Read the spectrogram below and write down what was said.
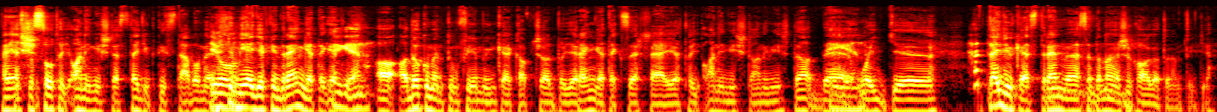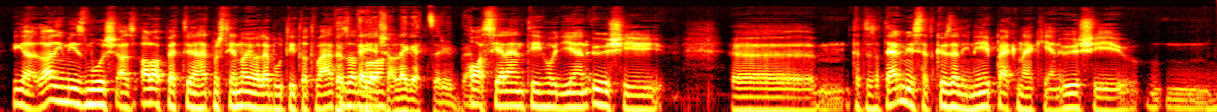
mert ezt a szót, hogy animista, ezt tegyük tisztába, mert Jó. mi egyébként rengeteget Igen. A, a dokumentumfilmünkkel kapcsolatban ugye rengetegszer feljött, hogy animista, animista, de Igen. hogy Hát, Tegyük ezt rendben, szerintem nagyon sok hallgató nem tudja. Igen, az animizmus az alapvetően, hát most ilyen nagyon lebutított változatban. teljesen legegyszerűbben. Azt jelenti, hogy ilyen ősi tehát ez a természet közeli népeknek ilyen ősi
